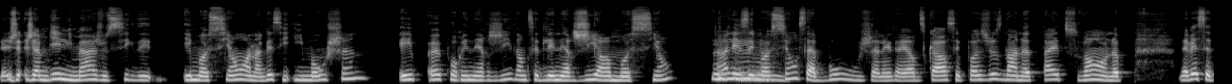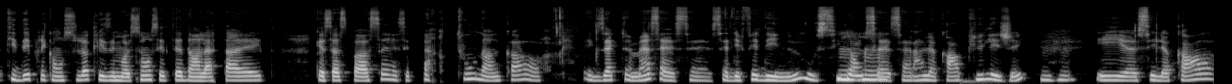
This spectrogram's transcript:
J'aime bien l'image aussi des émotions. En anglais, c'est emotion, et E pour énergie. Donc, c'est de l'énergie en motion. Hein, Les Mhm. émotions, ça bouge à l'intérieur du corps. C'est pas juste dans notre tête. Souvent, on, a, on avait cette idée préconçue-là que les émotions, c'était dans la tête, que ça se passait, mais c'est partout dans le corps. Exactement, ça, ça, ça défait des nœuds aussi, donc Mhm. ça, ça rend le corps plus léger. Et euh, c'est le corps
